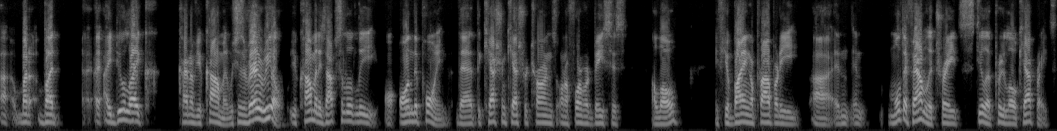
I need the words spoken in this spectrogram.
uh, but but I, I do like kind of your comment, which is very real. Your comment is absolutely on the point that the cash on cash returns on a forward basis are low. If you're buying a property uh, and, and multifamily trades still at pretty low cap rates,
